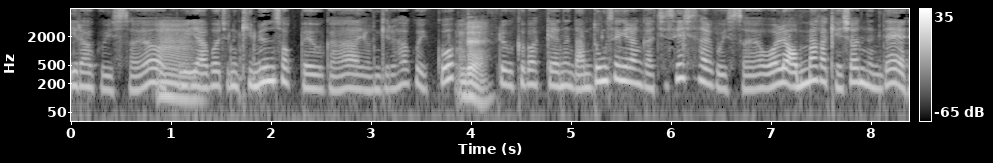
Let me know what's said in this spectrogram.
일하고 있어요. 음. 그리고 이 아버지는 김윤석 배우가 연기를 하고 있고 네. 그리고 그 밖에는 남동생이랑 같이 셋이 살고 있어요. 원래 엄마가 계셨는데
